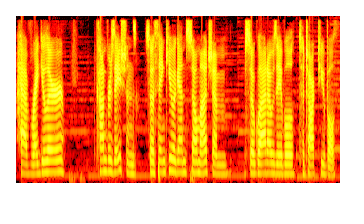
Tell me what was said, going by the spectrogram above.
have regular conversations. So thank you again so much. I'm so glad I was able to talk to you both.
